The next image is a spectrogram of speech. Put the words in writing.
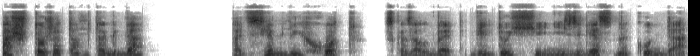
«А что же там тогда?» «Подземный ход», — сказал Бет, — «ведущий неизвестно куда».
